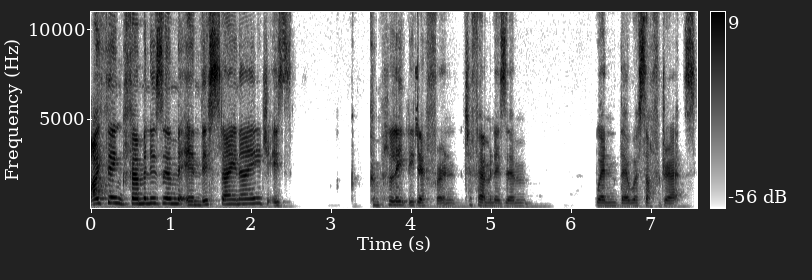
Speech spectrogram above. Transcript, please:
I think feminism in this day and age is completely different to feminism when there were suffragettes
